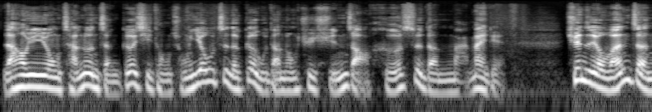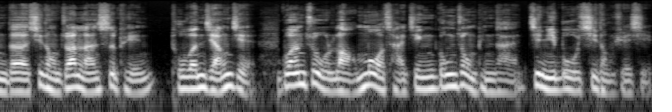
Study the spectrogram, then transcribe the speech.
然后运用缠论整个系统，从优质的个股当中去寻找合适的买卖点。圈子有完整的系统专栏、视频、图文讲解，关注老莫财经公众平台，进一步系统学习。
